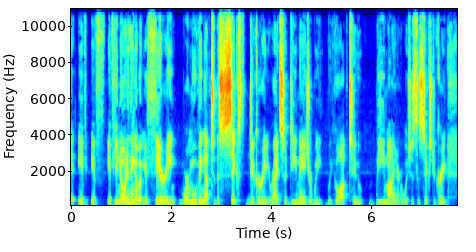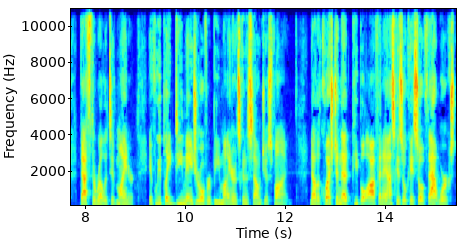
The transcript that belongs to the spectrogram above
if, if, if you know anything about your theory, we're moving up to the sixth degree, right? So D major, we, we go up to B minor, which is the sixth degree. That's the relative minor. If we play D major over B minor, it's going to sound just fine. Now, the question that people often ask is okay, so if that works,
